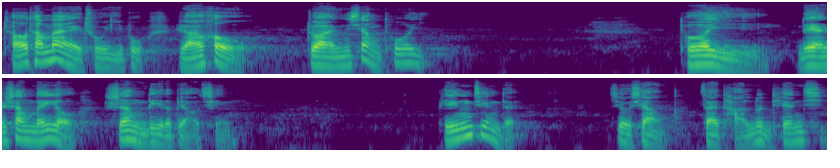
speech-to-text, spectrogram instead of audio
朝他迈出一步，然后转向托伊。托伊脸上没有胜利的表情，平静的，就像在谈论天气。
